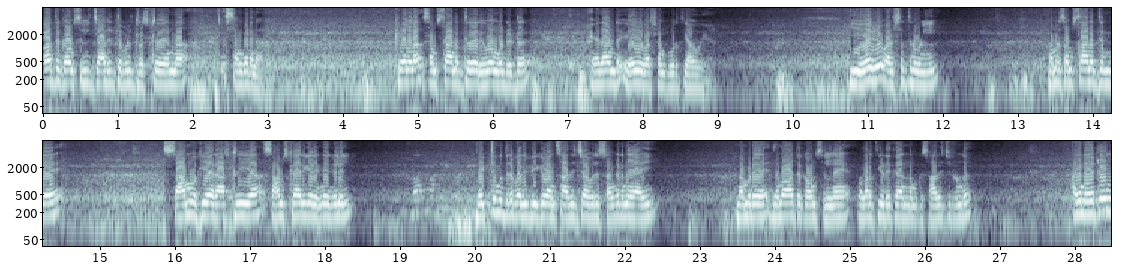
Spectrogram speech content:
Jamaat council charitable trust എന്ന സംഘടന കേരള സംസ്ഥാനത്ത് രൂപം കൊണ്ടിട്ട് ഏതാണ്ട് ഏഴ് വർഷം പൂർത്തിയാവുകയാണ്. ഈ ഏഴ് വർഷത്തിനുള്ളിൽ നമ്മുടെ സംസ്ഥാനത്തിന്റെ സാമൂഹിക രാഷ്ട്രീയ സാംസ്കാരിക രംഗങ്ങളിൽ വ്യക്തിമുദ്ര പതിപ്പിക്കുവാൻ സാധിച്ച ഒരു സംഘടനയായി നമ്മുടെ ജമാഅത്ത് കൗൺസിലിനെ വളർത്തിയെടുക്കാൻ നമുക്ക് സാധിച്ചിട്ടുണ്ട്. അതിന് ഏറ്റവും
